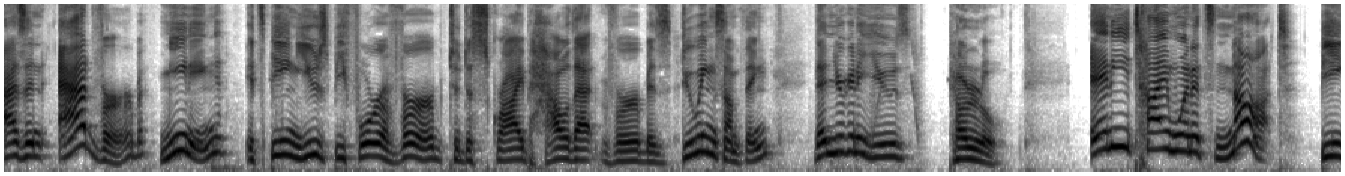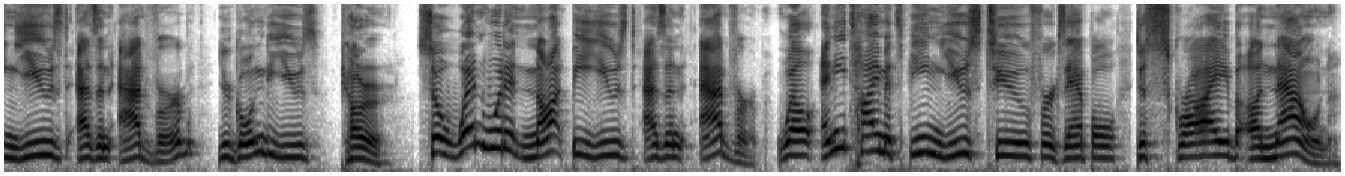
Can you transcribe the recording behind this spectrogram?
as an adverb, meaning it's being used before a verb to describe how that verb is doing something, then you're going to use 별로. Anytime when it's not being used as an adverb, you're going to use 별. So when would it not be used as an adverb? Well, anytime it's being used to, for example, describe a noun.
